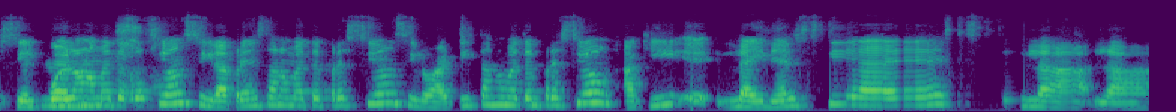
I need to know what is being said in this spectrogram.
si el pueblo no mete presión, si la prensa no mete presión, si los artistas no meten presión, aquí la inercia es la, la,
